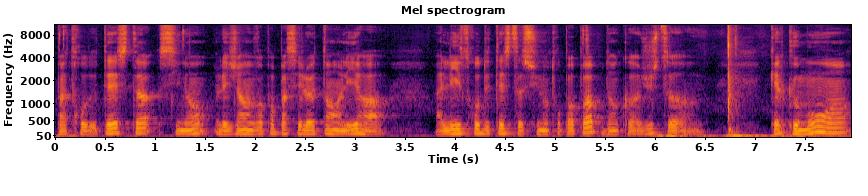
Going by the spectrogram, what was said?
pas trop de tests, sinon les gens ne vont pas passer le temps à lire, à, lire trop de tests sur notre pop-up. Donc euh, juste euh, quelques mots hein,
